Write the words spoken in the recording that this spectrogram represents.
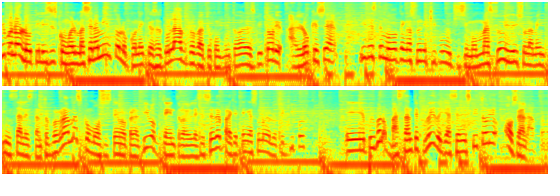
Y bueno, lo utilices como almacenamiento, lo conectes a tu laptop, a tu computadora de escritorio, a lo que sea y de este modo tengas un equipo muchísimo más fluido y solamente instales tanto programas como sistema operativo dentro del SSD para que tengas uno de los equipos eh, pues bueno, bastante fluido, ya sea de escritorio o sea laptop.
